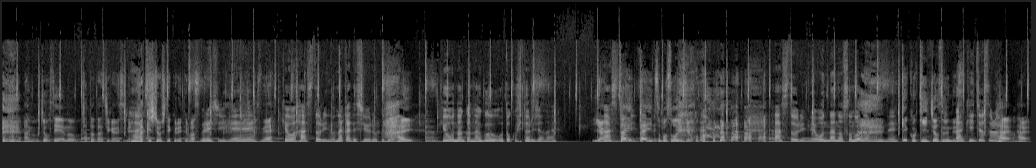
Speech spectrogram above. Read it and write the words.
あの女性の方たちがですね、はい。拍手をしてくれてますね。嬉しいね。嬉しいですね。今日はハーストーリーの中で収録で、はい。今日なんかナグー男一人じゃない？いや大体いつもそうですよここ。ハーストーリーね。女の園だもんね。結構緊張するんであす緊張するの、はいはい。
